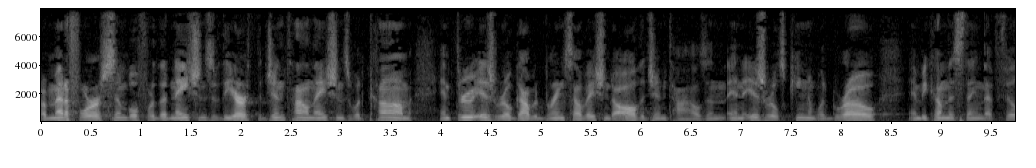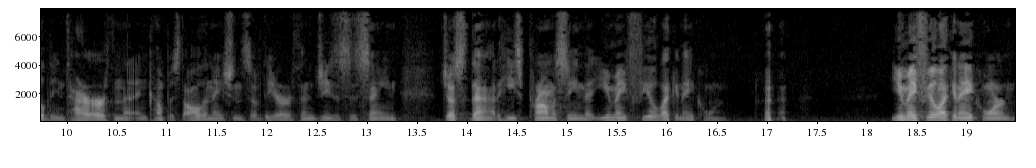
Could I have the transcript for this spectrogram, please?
a metaphor or symbol for the nations of the earth, the Gentile nations would come, and through Israel, God would bring salvation to all the Gentiles, and, and Israel's kingdom would grow and become this thing that filled the entire earth and that encompassed all the nations of the earth. And Jesus is saying just that. He's promising that you may feel like an acorn. You may feel like an acorn,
